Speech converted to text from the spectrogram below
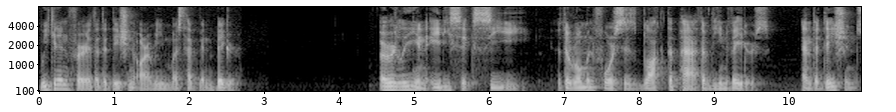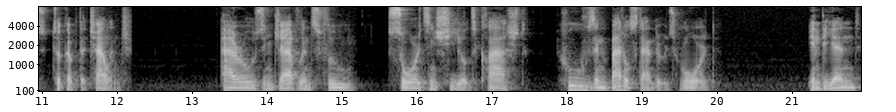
we can infer that the Dacian army must have been bigger. Early in 86 CE, the Roman forces blocked the path of the invaders, and the Dacians took up the challenge. Arrows and javelins flew, swords and shields clashed, hooves and battle standards roared. In the end,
